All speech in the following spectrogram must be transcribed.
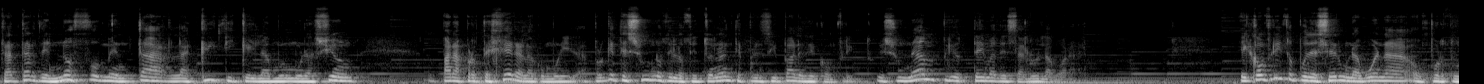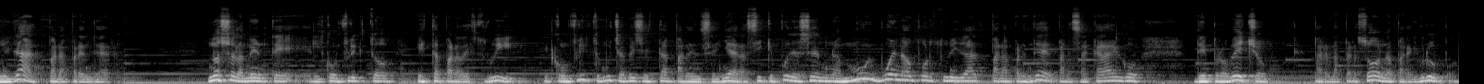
tratar de no fomentar la crítica y la murmuración para proteger a la comunidad, porque este es uno de los detonantes principales del conflicto. Es un amplio tema de salud laboral. El conflicto puede ser una buena oportunidad para aprender no solamente el conflicto está para destruir, el conflicto muchas veces está para enseñar, así que puede ser una muy buena oportunidad para aprender, para sacar algo de provecho para la persona, para el grupo.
